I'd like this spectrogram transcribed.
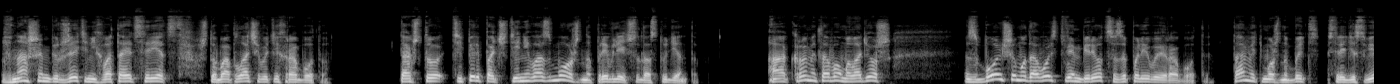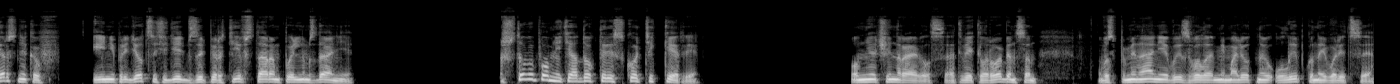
«В нашем бюджете не хватает средств, чтобы оплачивать их работу. Так что теперь почти невозможно привлечь сюда студентов. А кроме того, молодежь с большим удовольствием берется за полевые работы. Там ведь можно быть среди сверстников и не придется сидеть в заперти в старом пыльном здании. Что вы помните о докторе Скотте Керри? Он мне очень нравился, — ответил Робинсон. Воспоминание вызвало мимолетную улыбку на его лице.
